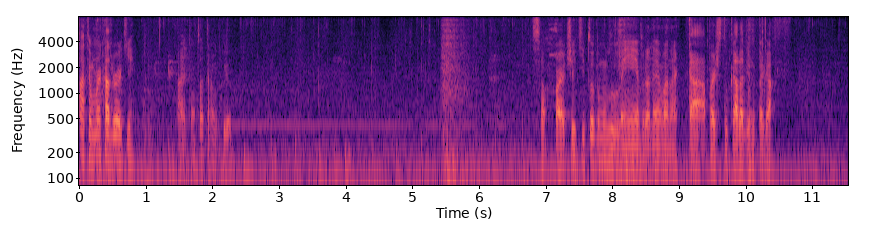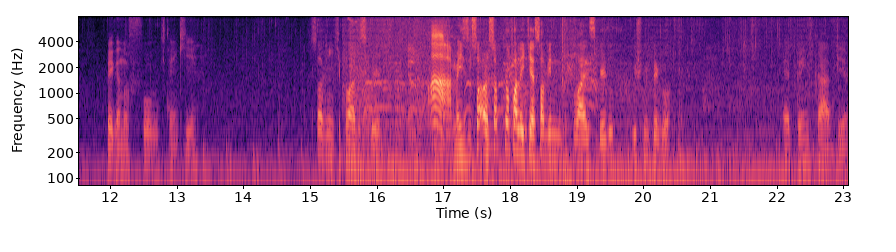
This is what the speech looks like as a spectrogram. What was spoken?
Ah, tem um mercador aqui. Ah, então tá tranquilo. Essa parte aqui todo mundo lembra, né, mano? A parte do cara vindo pegar... Pegando fogo que tem aqui. Só vim aqui pro lado esquerdo. Ah, mas só, só porque eu falei que é só vir pro lado esquerdo, o bicho me pegou. É brincadeira.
